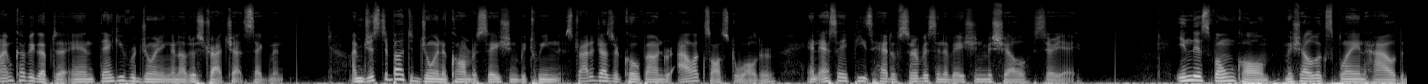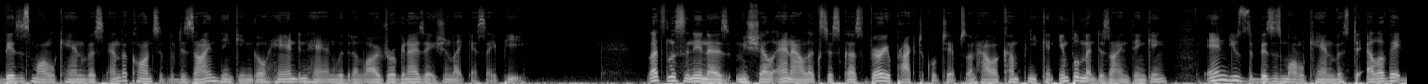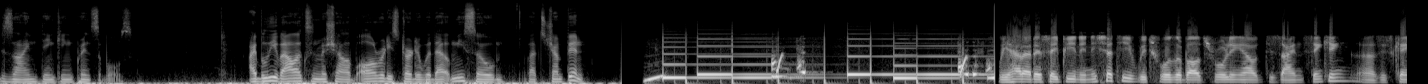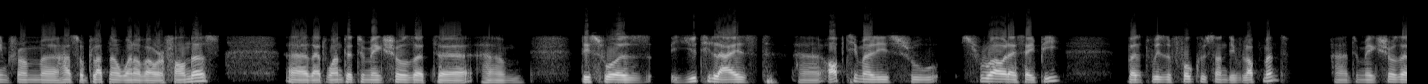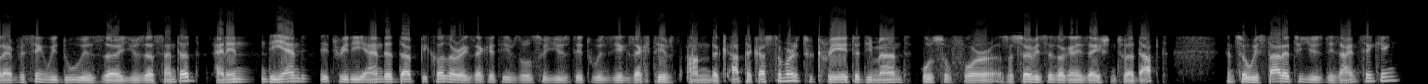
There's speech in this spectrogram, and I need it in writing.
I'm Kavi Guppta, and thank you for joining another Strat Chat segment. I'm just about to join a conversation between Strategyzer co founder Alex Osterwalder and SAP's head of service innovation, Michel Sérié. In this phone call, Michel will explain how the business model canvas and the concept of design thinking go hand in hand within a large organization like SAP. Let's listen in as Michel and Alex discuss very practical tips on how a company can implement design thinking and use the business model canvas to elevate design thinking principles. I believe Alex and Michel have already started without me, so let's jump in. We had at SAP an initiative which was about rolling out design thinking. Uh, this came from uh, Hasso Plattner, one of our founders, uh, that wanted to make sure that uh, um, this was utilized uh, optimally through throughout SAP, but with a focus on development uh, to make sure that everything we do is uh, user centered. And in the end, it really ended up because our executives also used it with the executives the, at the customer to create a demand also for the services organization to adapt. And so we started to use design thinking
